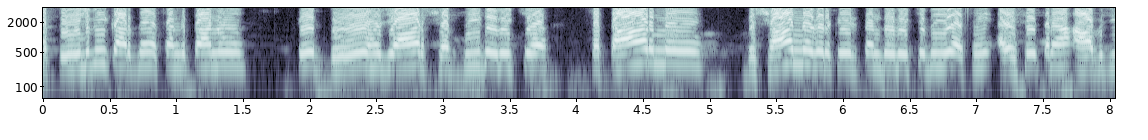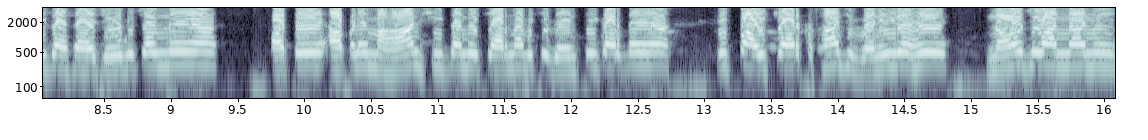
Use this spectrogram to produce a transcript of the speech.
ਅਪੀਲ ਵੀ ਕਰਦੇ ਹਾਂ ਸੰਗਤਾਂ ਨੂੰ ਕਿ 2026 ਦੇ ਵਿੱਚ 17ਵੇਂ ਵਿਸ਼ਾਲ ਨਗਰ ਕੀਰਤਨ ਦੇ ਵਿੱਚ ਵੀ ਅਸੀਂ ਐਸੇ ਤਰ੍ਹਾਂ ਆਪ ਜੀ ਦਾ ਸਹਿਯੋਗ ਚਾਹੁੰਦੇ ਹਾਂ ਅਤੇ ਆਪਣੇ ਮਹਾਨ ਸ਼ਹੀਦਾਂ ਦੇ ਚਰਨਾਂ ਵਿੱਚ ਬੇਨਤੀ ਕਰਦੇ ਹਾਂ ਕਿ ਭਾਈਚਾਰਕ ਸਾਂਝ ਬਣੀ ਰਹੇ। ਨੌਜਵਾਨਾਂ ਨੂੰ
